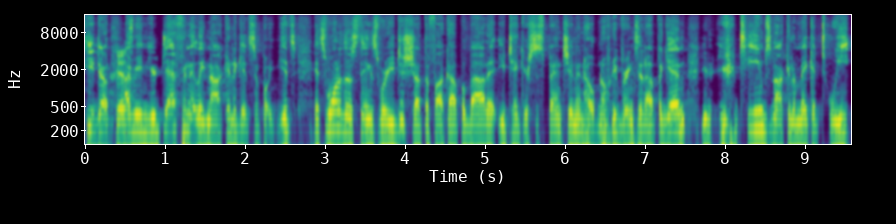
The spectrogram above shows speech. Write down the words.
you don't. Just- I mean, you're definitely not going to get support. It's it's one of those things where you just shut the fuck up about it. You take your suspension and hope nobody brings it up again. Your your team's not going to make a tweet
